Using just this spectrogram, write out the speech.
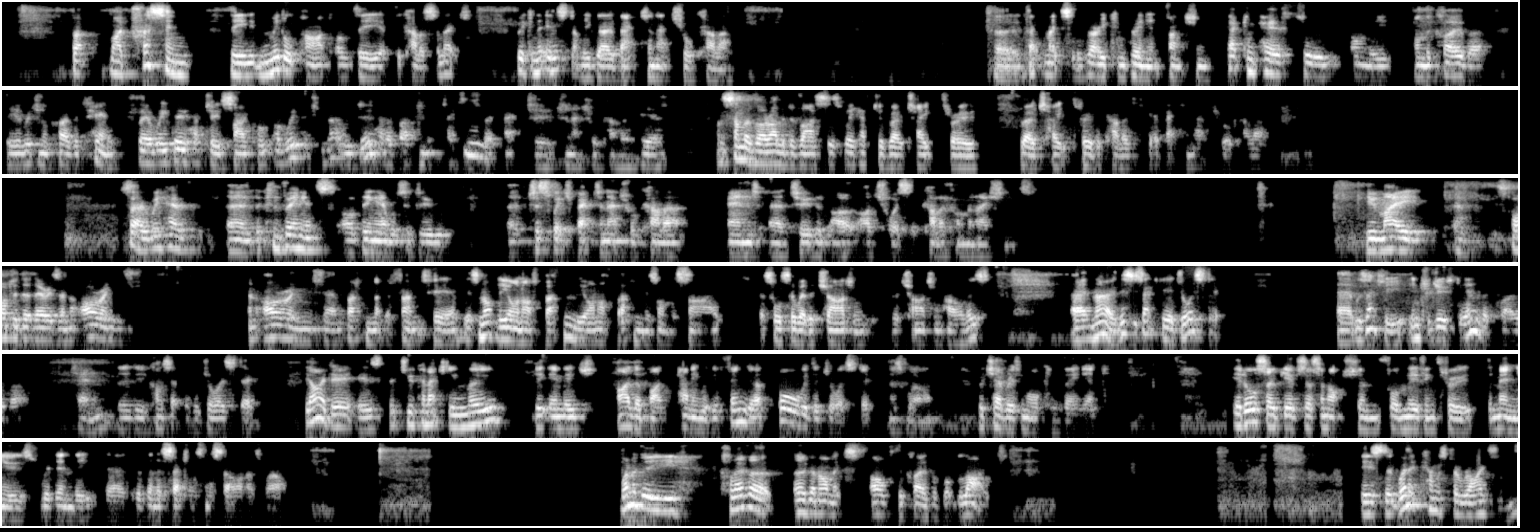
But by pressing the middle part of the, the color select, we can instantly go back to natural color. Uh, that makes it a very convenient function. That compares to on the on the Clover the original Clover 10, where we do have to cycle, or we, no, we do have a button that takes us straight back to, to natural colour here. On some of our other devices, we have to rotate through, rotate through the colours to get back to natural colour. So we have uh, the convenience of being able to do, to switch back to natural colour and uh, to the, our, our choice of colour combinations. You may have spotted that there is an orange an orange uh, button at the front here. It's not the on-off button. The on-off button is on the side. That's also where the charging the charging hole is. Uh, no, this is actually a joystick. Uh, it was actually introduced in the Clover 10, the, the concept of a joystick. The idea is that you can actually move the image either by panning with your finger or with the joystick as well, whichever is more convenient. It also gives us an option for moving through the menus within the uh, within the settings and so on as well. One of the clever ergonomics of the Cloverbook Lite is that when it comes to writing,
